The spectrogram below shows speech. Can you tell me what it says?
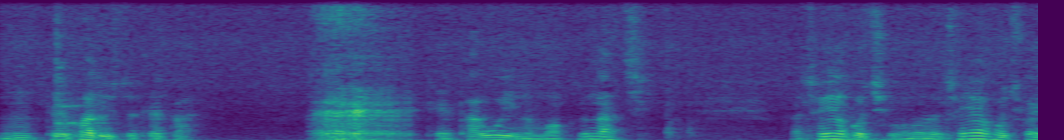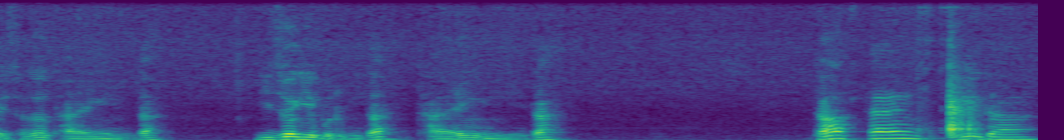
음 대파도 있어 대파. 대파구이는 뭐 끝났지. 아, 청양고추 오늘은 청양고추가 있어서 다행입니다. 이적이 부릅니다. 다행입니다. 다행입니다.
